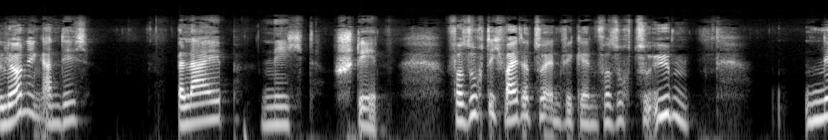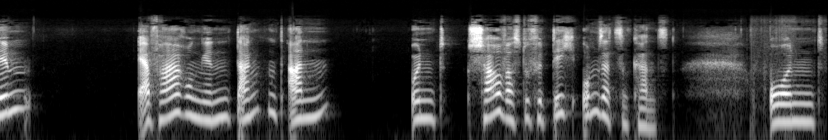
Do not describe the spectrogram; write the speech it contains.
Learning an dich. Bleib nicht stehen. Versuch dich weiterzuentwickeln, versuch zu üben. Nimm Erfahrungen dankend an und schau, was du für dich umsetzen kannst. Und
